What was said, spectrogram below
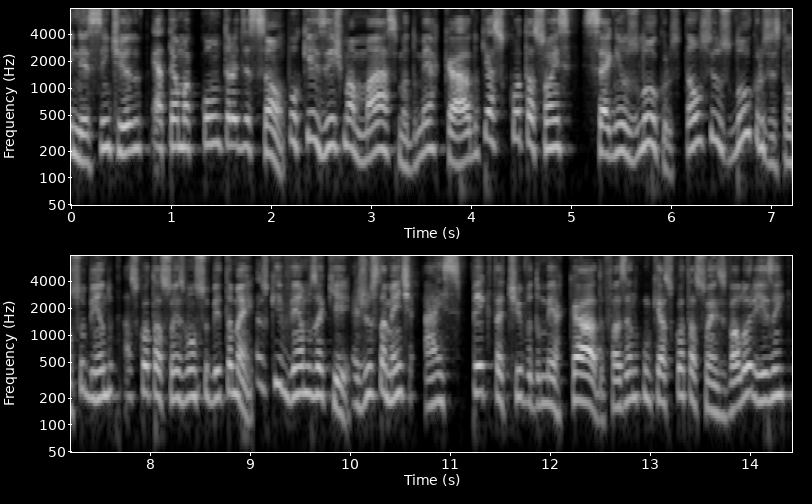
E nesse sentido, é até uma contradição, porque existe uma máxima do mercado que as cotações seguem os lucros lucros. Então, se os lucros estão subindo, as cotações vão subir também. Mas o que vemos aqui é justamente a expectativa do mercado, fazendo com que as cotações valorizem,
